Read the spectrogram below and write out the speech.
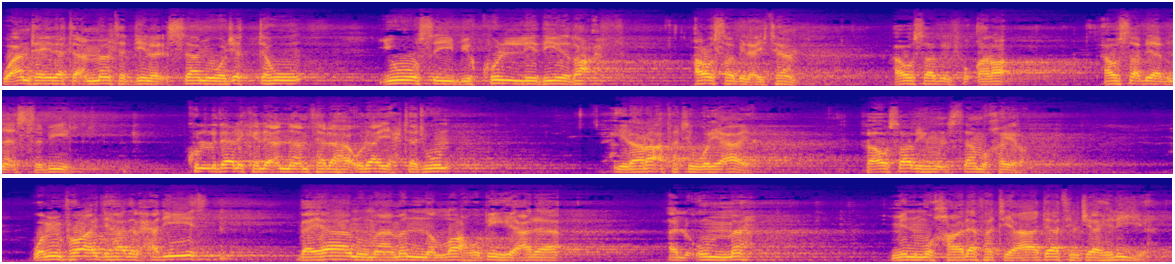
وأنت إذا تأملت الدين الإسلامي وجدته يوصي بكل ذي ضعف أوصى بالأيتام. أوصى بالفقراء أوصى بأبناء السبيل. كل ذلك لأن أمثال هؤلاء يحتاجون إلى رأفة ورعاية فأوصى بهم الإسلام خيرا. ومن فوائد هذا الحديث بيان ما من الله به على الأمة من مخالفة عادات الجاهلية.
